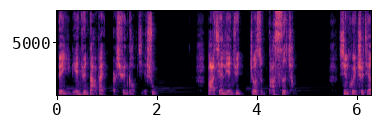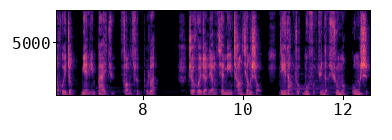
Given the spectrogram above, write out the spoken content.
便以联军大败而宣告结束，八千联军折损达四成。幸亏池田辉正面临败局，方寸不乱。指挥着两千名长枪手抵挡住幕府军的凶猛攻势，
